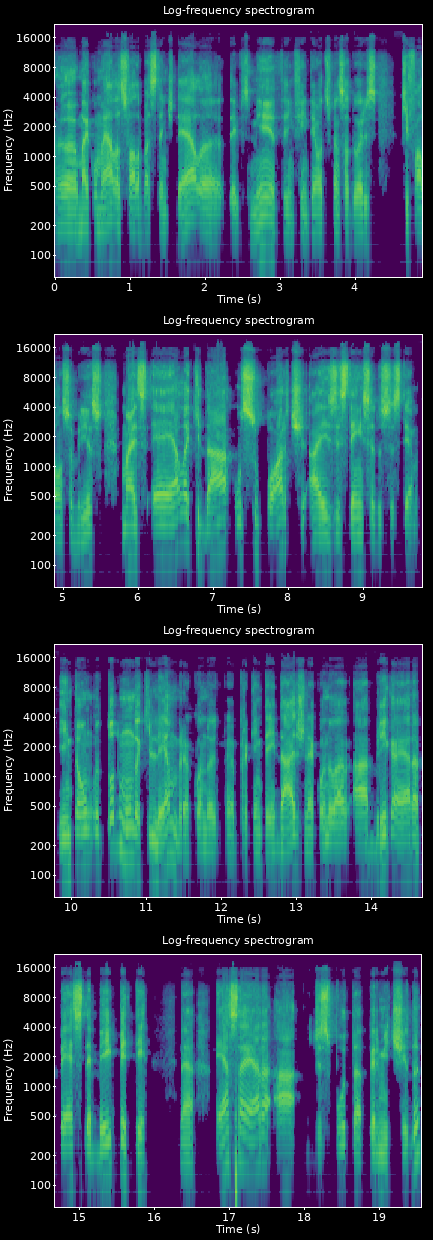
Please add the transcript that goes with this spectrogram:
Uh, Michael Mellas fala bastante dela, Dave Smith, enfim, tem outros pensadores que falam sobre isso, mas é ela que dá o suporte à existência do sistema. Então, todo mundo aqui lembra, quando eh, para quem tem idade, né, quando a, a briga era PSDB e PT. Né? Essa era a disputa permitida,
